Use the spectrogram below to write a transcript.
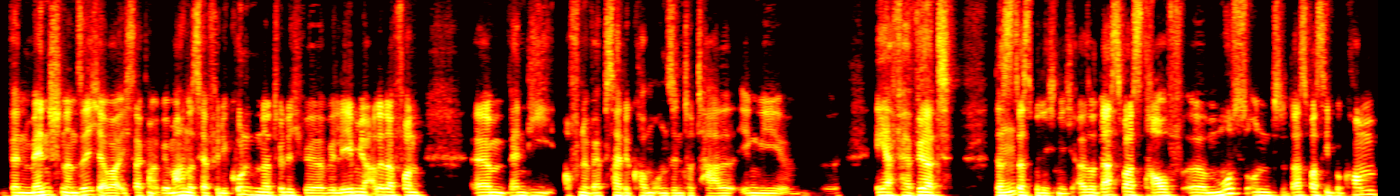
wenn Menschen an sich, aber ich sag mal, wir machen das ja für die Kunden natürlich, wir, wir leben ja alle davon, ähm, wenn die auf eine Webseite kommen und sind total irgendwie eher verwirrt. Das, Mhm. das will ich nicht. Also das, was drauf äh, muss und das, was sie bekommen,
